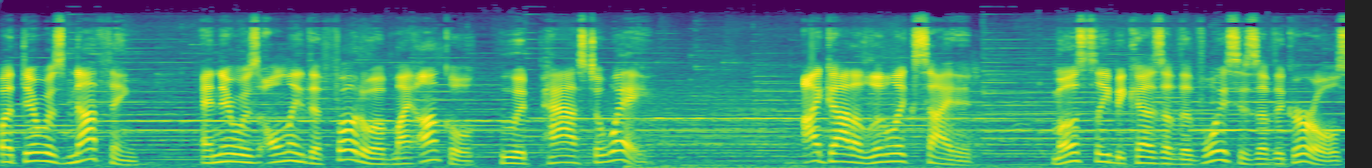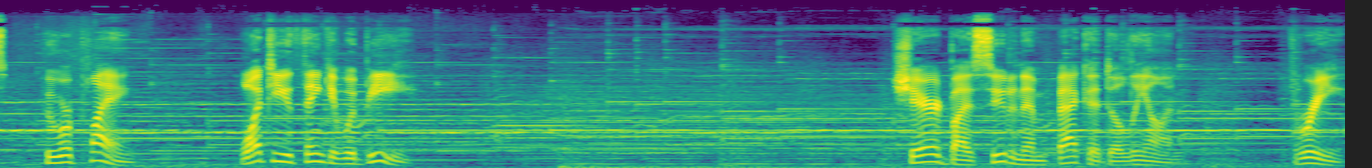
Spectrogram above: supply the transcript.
But there was nothing, and there was only the photo of my uncle who had passed away. I got a little excited, mostly because of the voices of the girls who were playing. What do you think it would be? Shared by pseudonym Becca de Leon. 3.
